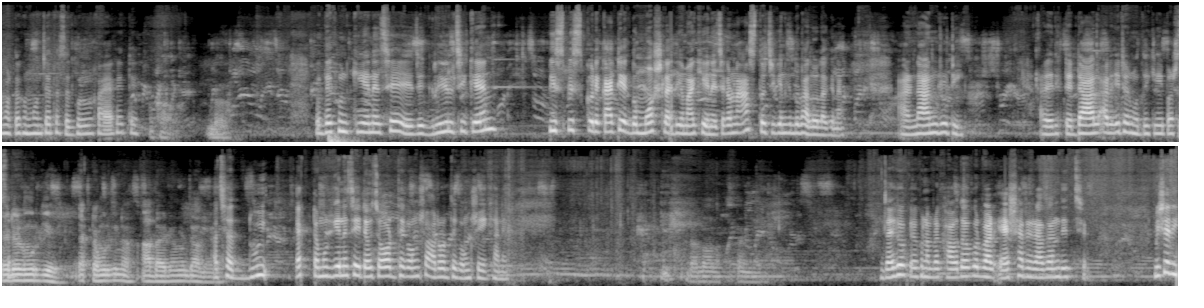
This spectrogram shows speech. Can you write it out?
আমার তখন মন চাইতেছে গরুর পায়া খাইতে। তো দেখুন কি এনেছে এই যে গ্রিল চিকেন পিস পিস করে কাটিয়ে একদম মশলা দিয়ে মাখিয়ে এনেছে কারণ আস্ত চিকেন কিন্তু ভালো লাগে না। আর নান রুটি আর এদিকটা ডাল আর এটার মধ্যে কি পার্সেন্ট এটার মুরগি একটা মুরগি না আধা এটার মধ্যে আচ্ছা দুই একটা মুরগি এনেছে এটা হচ্ছে অর্ধেক অংশ আর অর্ধেক অংশ এখানে। যাই হোক এখন আমরা খাওয়া দাওয়া করব আর এশারে রাজান দিচ্ছে। মিশারি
